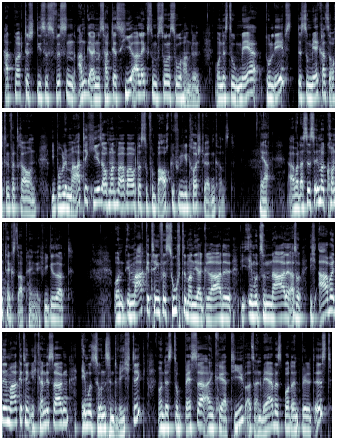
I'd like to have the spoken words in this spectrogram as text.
hat praktisch dieses Wissen angeeignet und sagt jetzt hier, Alex, du musst so oder so handeln. Und desto mehr du lebst, desto mehr kannst du auch den vertrauen. Die Problematik hier ist auch manchmal aber auch, dass du vom Bauchgefühl getäuscht werden kannst. Ja. Aber das ist immer kontextabhängig, wie gesagt. Und im Marketing versuchte man ja gerade die emotionale, also ich arbeite im Marketing, ich kann dir sagen, Emotionen sind wichtig und desto besser ein Kreativ, also ein Werbespot, ein Bild ist,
